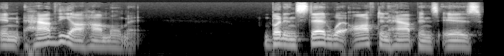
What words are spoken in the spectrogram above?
and have the aha moment. But instead, what often happens is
